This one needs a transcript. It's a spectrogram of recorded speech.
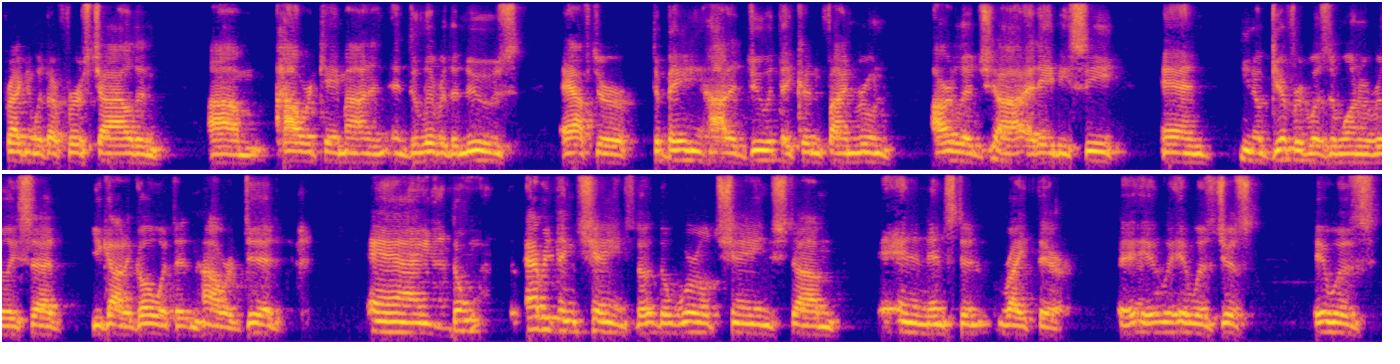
pregnant with our first child. And um, Howard came on and, and delivered the news after debating how to do it. They couldn't find Roone Arledge uh, at ABC. And, you know, Gifford was the one who really said, you got to go with it. And Howard did. And the, everything changed. The, the world changed um, in an instant right there. It, it, it was just, it was,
